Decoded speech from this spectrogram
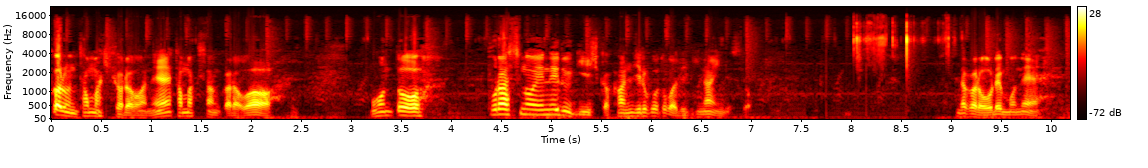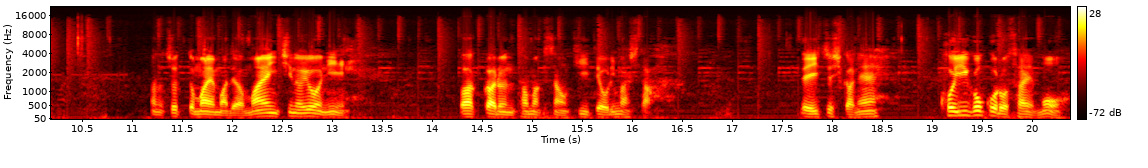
カルン玉木からはね、玉木さんからは、本当、プラスのエネルギーしか感じることができないんですよ。だから俺もね、あの、ちょっと前までは毎日のように、ワッカルン玉木さんを聞いておりました。で、いつしかね、恋心さえも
